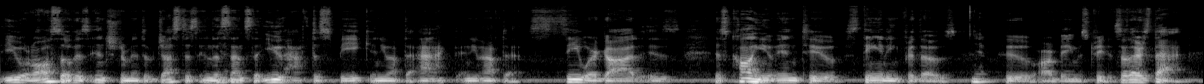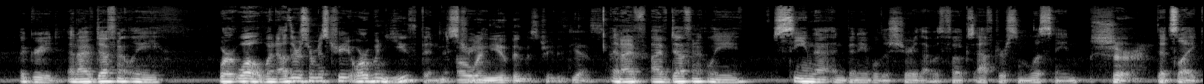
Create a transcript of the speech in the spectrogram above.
you are also his instrument of justice in the sense that you have to speak and you have to act and you have to see where God is is calling you into standing for those Yep. who are being mistreated. So there's that. agreed. And I've definitely well when others are mistreated or when you've been mistreated, Or when you've been mistreated, yes, and I've I've definitely seen that and been able to share that with folks after some listening. sure, That's like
